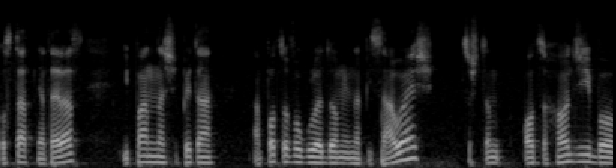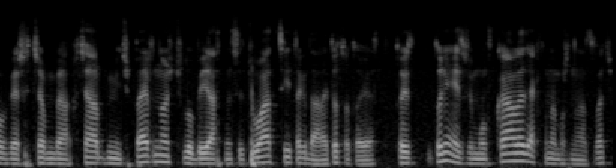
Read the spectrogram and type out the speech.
ostatnia teraz i panna się pyta, a po co w ogóle do mnie napisałeś? Coś tam o co chodzi, bo wiesz, chciałbym, chciałabym mieć pewność, lubię jasne sytuacje i tak dalej. To co to jest? To, jest? to nie jest wymówka, ale jak to można nazwać?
